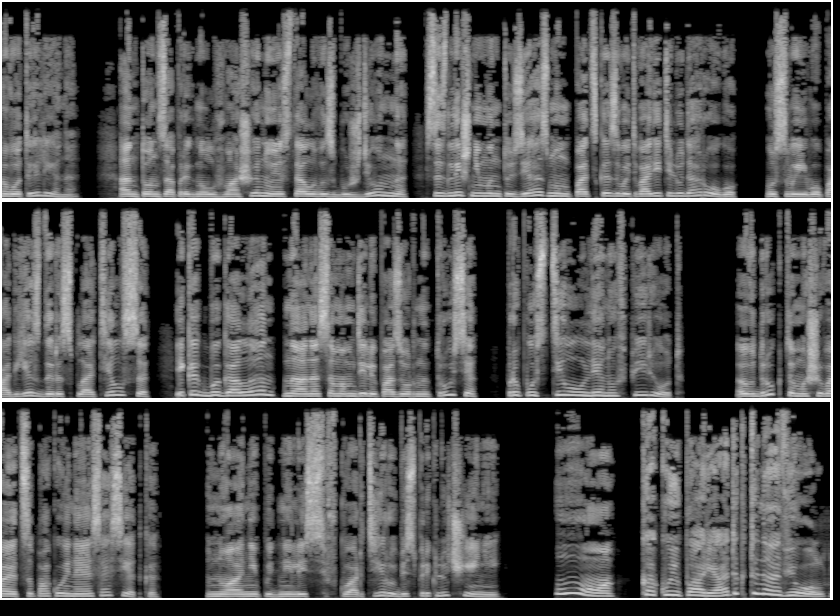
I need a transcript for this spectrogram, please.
Вот и Лена. Антон запрыгнул в машину и стал возбужденно, с излишним энтузиазмом подсказывать водителю дорогу. У своего подъезда расплатился и как бы галантно, а на самом деле позорно труся, пропустил Лену вперед. Вдруг там ошивается покойная соседка. Но они поднялись в квартиру без приключений. «О, какой порядок ты навел!»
